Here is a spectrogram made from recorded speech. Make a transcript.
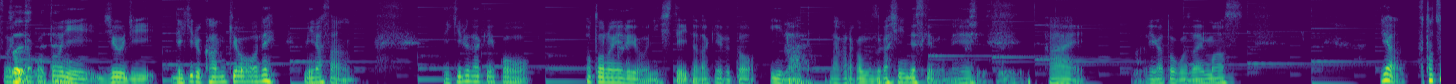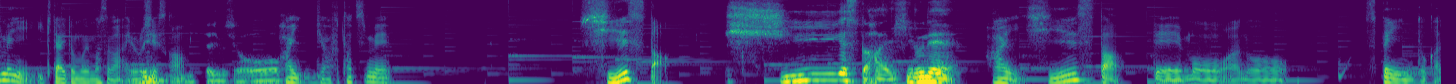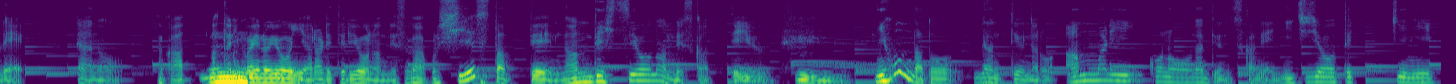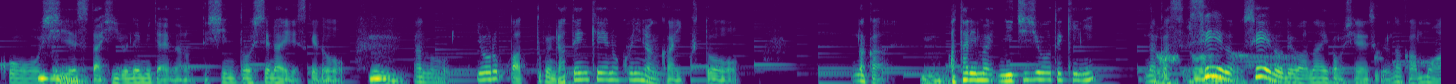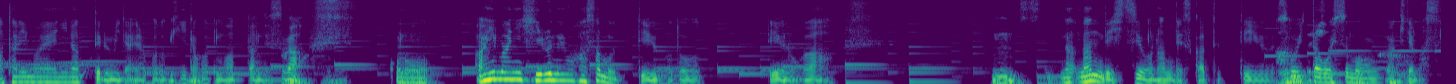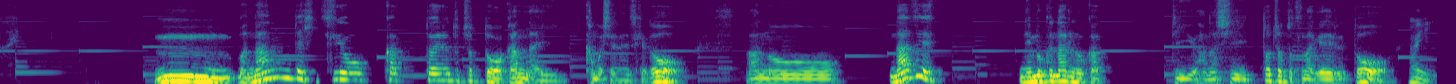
そういったことに従事できる環境をね、皆さん、できるだけこう、整えるようにしていただけるといいなと、はいなかなか難しいんですけどね。はい。ありがとうございます。じゃあ、二つ目に行きたいと思いますが、よろしいですか、うん大丈夫ですよ。はい。じゃあ、二つ目。シエスタ。シエスタ、はい、昼寝。はい。シエスタって、もう、あの、スペインとかで、あの、なんか当たり前のようにやられてるようなんですが、このシエスタってなんで必要なんですかっていう。うん。日本だと、なんて言うんだろう、あんまり、この、なんて言うんですかね、日常的に、こうんう、シエスタ、昼寝みたいなのって浸透してないですけど、うん。あの、ヨーロッパ、特にラテン系の国なんか行くと、なんかうん。当たり前、日常的に、なんか制度、制度ではないかもしれないですけど、なんかもう当たり前になってるみたいなことを聞いたこともあったんですが、この合間に昼寝を挟むっていうことっていうのが、うん。ななんで必要なんですかってっていう、そういったご質問が来てます。うーん、まあ、なんで必要かと言われるとちょっとわかんないかもしれないですけど、あのーなぜ眠くなるのかっていう話とちょっとつなげると、はい。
